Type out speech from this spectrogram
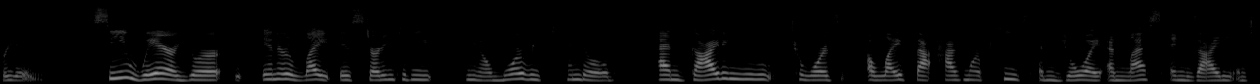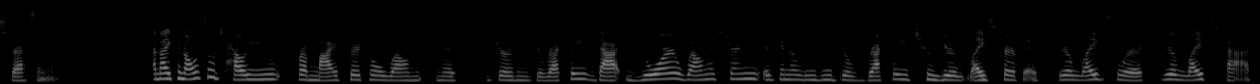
freely. See where your inner light is starting to be, you know, more rekindled and guiding you towards a life that has more peace and joy and less anxiety and stress in it. And I can also tell you from my spiritual wellness journey directly that your wellness journey is going to lead you directly to your life's purpose, your life's work, your life's path.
